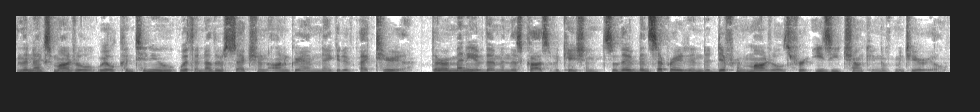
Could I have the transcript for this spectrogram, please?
In the next module, we'll continue with another section on gram-negative bacteria. There are many of them in this classification, so they've been separated into different modules for easy chunking of material.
